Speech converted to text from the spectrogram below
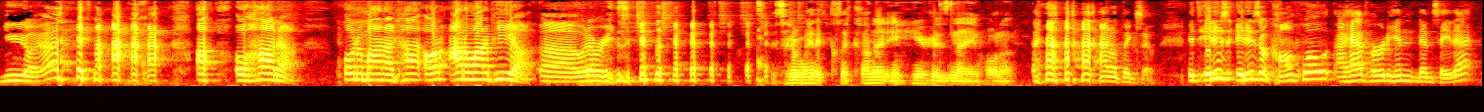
You don't. uh, Ohana. Onomana, on, onomatopoeia, uh, whatever it is. Is there a way to click on it and hear his name? Hold on. I don't think so. It, it is. It is Okonkwo. I have heard him them say that.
